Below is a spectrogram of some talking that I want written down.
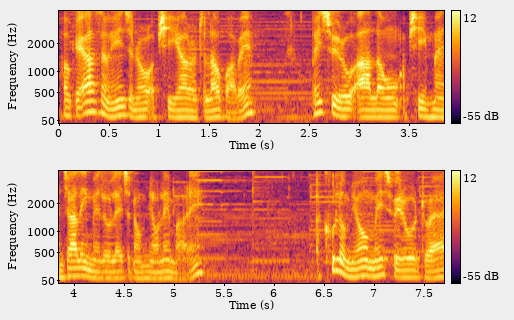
ဟုတ်ကဲ့အဲ့ဒါဆိုရင်ကျွန်တော်တို့အဖြေကတော့ဒီလောက်ပါပဲမိတ်ဆွေတို့အားလုံးအဖြေမှန်ကြလိမ့်မယ်လို့လည်းကျွန်တော်မျှော်လင့်ပါတယ်အခုလိုမျိုးမိတ်ဆွေတို့အတွက်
